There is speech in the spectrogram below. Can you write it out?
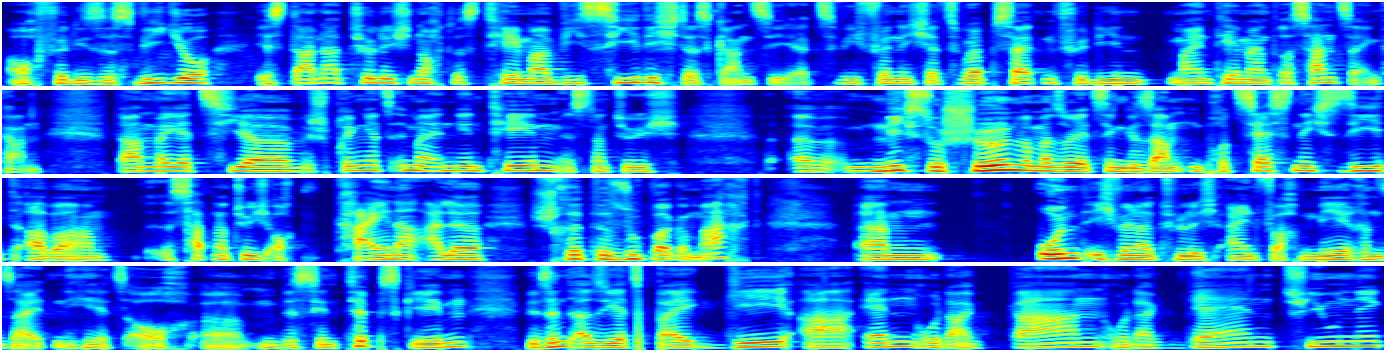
auch für dieses Video, ist dann natürlich noch das Thema, wie seed ich das Ganze jetzt? Wie finde ich jetzt Webseiten, für die mein Thema interessant sein kann? Da haben wir jetzt hier, wir springen jetzt immer in den Themen, ist natürlich äh, nicht so schön, wenn man so jetzt den gesamten Prozess nicht sieht, aber es hat natürlich auch keiner alle Schritte super gemacht. Ähm, und ich will natürlich einfach mehreren Seiten hier jetzt auch äh, ein bisschen Tipps geben. Wir sind also jetzt bei GAN oder GAN oder GAN Tuning,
